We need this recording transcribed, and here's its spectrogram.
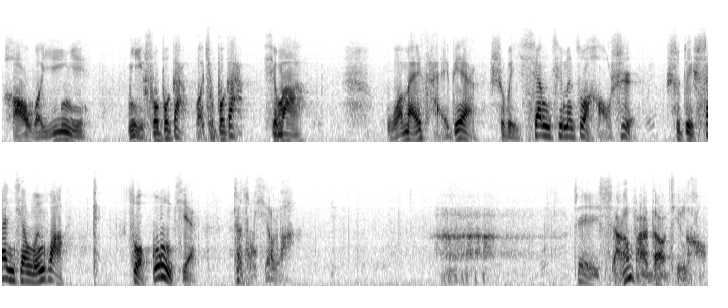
好，我依你，你说不干，我就不干，行吧？我买彩电是为乡亲们做好事，是对山乡文化做贡献，这总行了吧？啊，这想法倒挺好。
